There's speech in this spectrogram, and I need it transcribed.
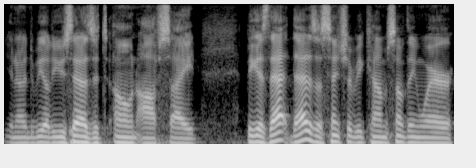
you know, to be able to use that as its own offsite, because that that has essentially become something where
